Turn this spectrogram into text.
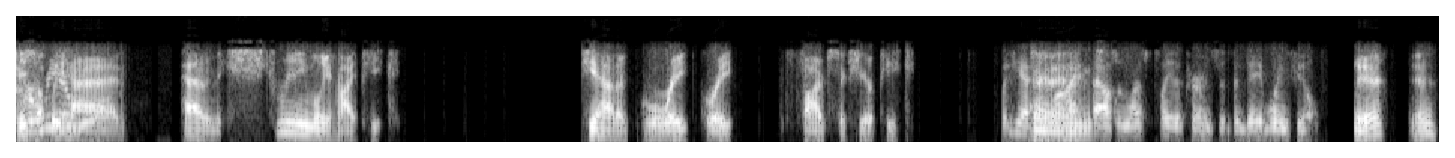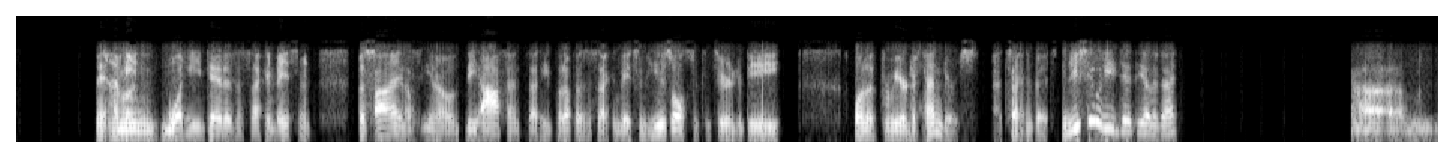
Chase Utley Career had had an extremely high peak. He had a great, great five, six year peak. But he had And- five thousand less plate appearances than Dave Winfield. Yeah, yeah. Yeah, I mean, what he did as a second baseman, besides Yep. you know the offense that he put up as a second baseman, he was also considered to be one of the premier defenders at second base. Did you see what he did the other day? Um,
